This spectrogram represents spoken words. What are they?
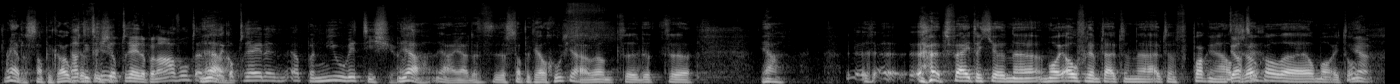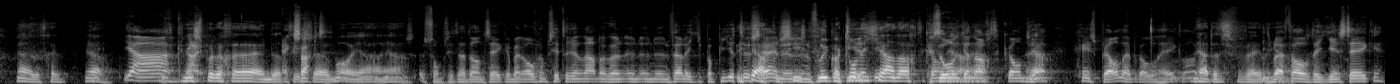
Ja, dat snap ik ook. Dan had hij Dat drie is- optreden op een avond en elk optreden op een nieuw wit t-shirt. Ja, ja, ja dat, dat snap ik heel goed. Ja, want eh, dat, eh, ja, het, eh, het feit dat je een eh, mooi overhemd uit een, eh, uit een verpakking haalt, Dat, is ook al eh, heel mooi, toch? Ja. Ja, dat geeft. Ja. Ja, het knisperige en dat exact. is eh, mooi, ja. ja. nou, soms zit er dan, zeker bij een overhemd, zit er inderdaad nog een, een, een velletje papier tussen. Ja, hè, en precies. Een, een vloeipapiertje. Aan de achterkant. Kartonnetje ja, aan de achterkant, ja. Geen spel, daar heb ik altijd een hekel aan. Ja, dat is vervelend. het blijft altijd een beetje insteken.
